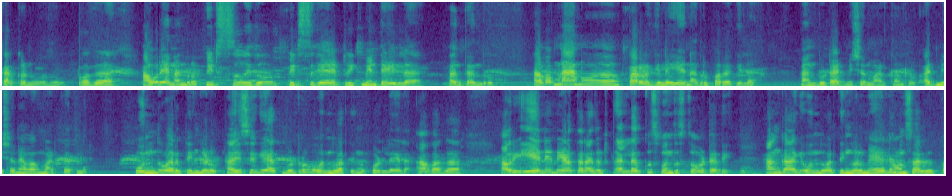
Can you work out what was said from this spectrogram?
ಕರ್ಕೊಂಡು ಹೋದ್ರು. ಅವಾಗ ಅವ್ರೇನಂದ್ರು ಪಿಟ್ಸ್ ಇದು, ಪಿಟ್ಸ್ಗೆ ಟ್ರೀಟ್ಮೆಂಟೇ ಇಲ್ಲ ಅಂತಂದರು. ಅವಾಗ ನಾನು, ಪರವಾಗಿಲ್ಲ, ಏನಾದರೂ ಪರವಾಗಿಲ್ಲ. ಅಂದ್ಬಿಟ್ಟು ಅಡ್ಮಿಷನ್ ಮಾಡ್ಕೊಂಡ್ರು. ಅಡ್ಮಿಷನ್ ಯಾವಾಗ ಮಾಡ್ಕತ್ಲೆ? ಒಂದೂವರೆ ತಿಂಗಳು. ಐಸಿಗೆ ಹಾಕ್ಬಿಟ್ರು, ಒಂದೂವರೆ ತಿಂಗಳು ಕೊಡಲೇ ಇಲ್ಲ. ಆವಾಗ ಅವ್ರು ಏನೇನು ಹೇಳ್ತಾರೆ ಅದು ಎಲ್ಲದಕ್ಕೂ ಸ್ಪಂದಿಸ್ತು ಒಟ್ಟಲ್ಲಿ. ಹಂಗಾಗಿ ಒಂದೂವರೆ ತಿಂಗಳ ಮೇಲೆ ಒಂದು ಸ್ವಲ್ಪ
